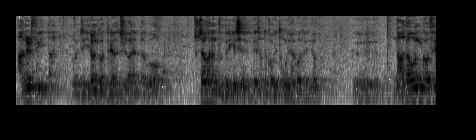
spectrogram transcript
안을 수 있다 뭐 이제 이런 것들에서 출발했다고 주장하는 분들이 계시는데 저도 거기 동의하거든요. 그 나다운 것에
